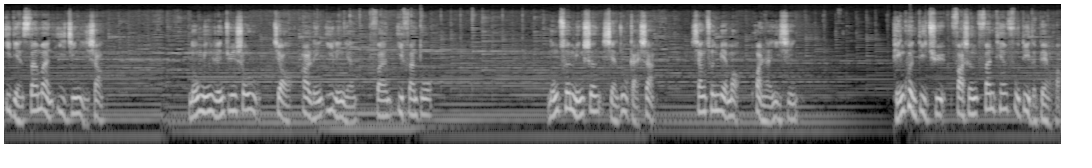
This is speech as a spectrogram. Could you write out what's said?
一点三万亿斤以上，农民人均收入较二零一零年翻一番多，农村民生显著改善，乡村面貌焕然一新。贫困地区发生翻天覆地的变化，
